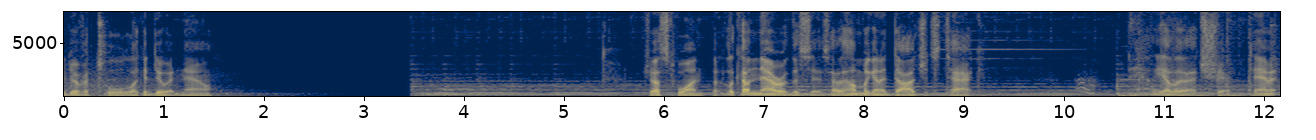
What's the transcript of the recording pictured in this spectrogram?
I do have a tool. I could do it now. Just one. But look how narrow this is. How the hell am I going to dodge its attack? Yeah, look at that shit. Damn it.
